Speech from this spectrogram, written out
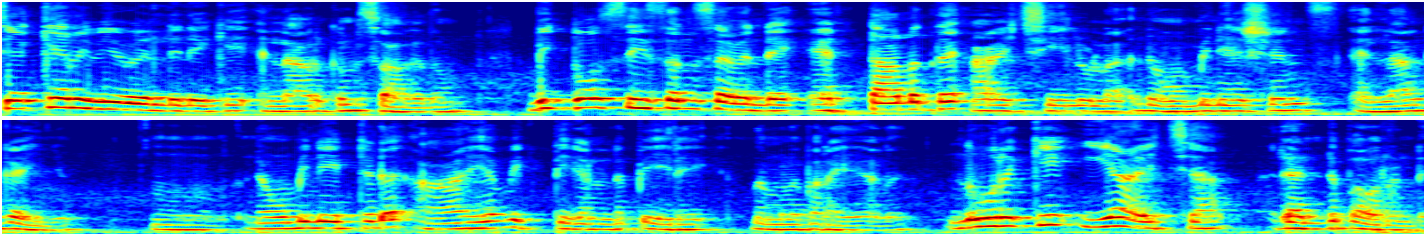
ചെക്ക് റിവ്യൂ വേൾഡിലേക്ക് എല്ലാവർക്കും സ്വാഗതം. ബിഗ് ബോസ് സീസൺ സെവന്റെ എട്ടാമത്തെ ആഴ്ചയിലുള്ള നോമിനേഷൻസ് എല്ലാം കഴിഞ്ഞു. നോമിനേറ്റഡ് ആയ വ്യക്തികളുടെ പേര് നമ്മൾ പറയുകയാണ്. നൂറയ്ക്ക് ഈ ആഴ്ച രണ്ട് പവറുണ്ട്.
